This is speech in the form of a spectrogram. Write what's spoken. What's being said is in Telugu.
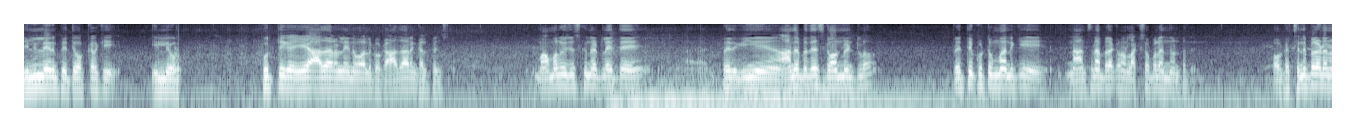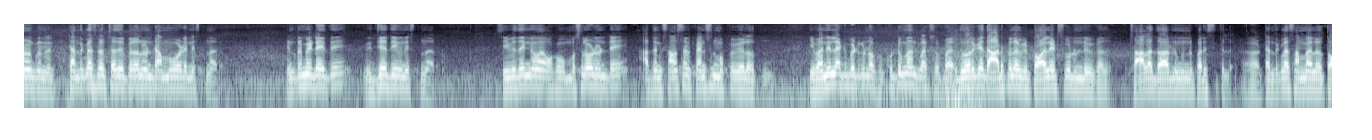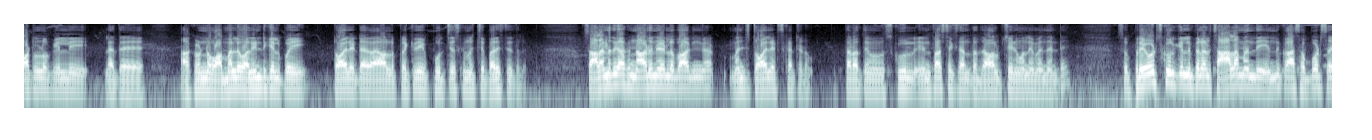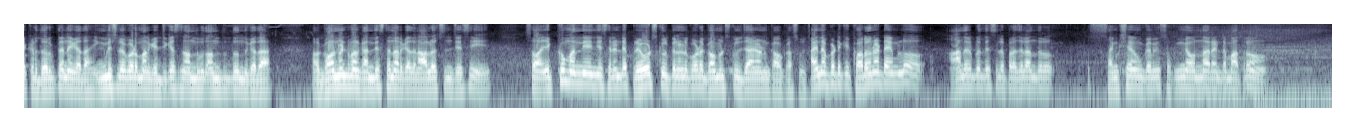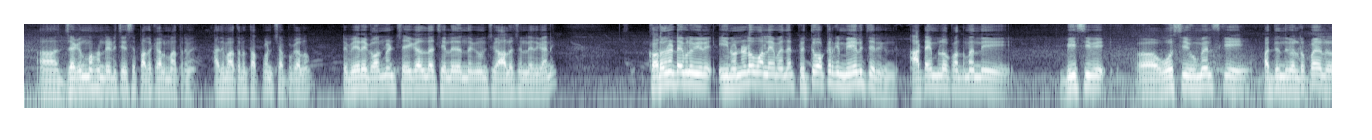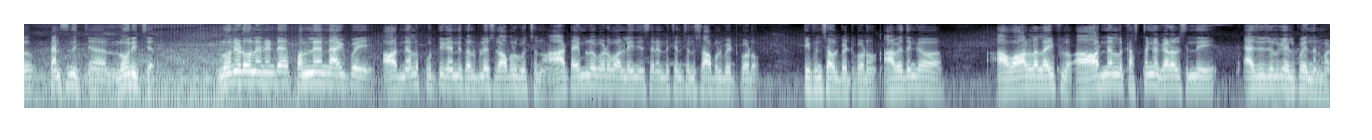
ఇల్లు లేని ప్రతి ఒక్కరికి ఇల్లు ఇవ్వడం. పూర్తిగా ఏ ఆధారం లేని వాళ్ళకి ఒక ఆధారం కల్పించడం. మామూలుగా చూసుకున్నట్లయితే ప్రతి ఈ ఆంధ్రప్రదేశ్ గవర్నమెంట్లో ప్రతి కుటుంబానికి నా అంచనా ప్రకారం లక్ష రూపాయలు అంది ఉంటుంది. ఒక చిన్నపిల్లడు అనుకున్నాను టెన్త్ క్లాస్లో చదివే పిల్లలు ఉంటే అమ్మఒడిని ఇస్తున్నారు. ఇంటర్మీడియట్ అయితే విద్యా దీవెని ఇస్తున్నారు. ఈ విధంగా ఒక ముసలోడు ఉంటే అతనికి సంవత్సరానికి పెన్షన్ ముప్పై వేలు అవుతుంది. ఇవన్నీ లెక్క పెట్టుకుంటే ఒక కుటుంబానికి లక్ష రూపాయలు. ఇదివరకైతే ఆడపిల్లలకి టాయిలెట్స్ కూడా ఉండేవి కాదు. చాలా దారుణంగా ఉన్న పరిస్థితులు. టెన్త్ క్లాస్ అమ్మాయిలు తోటల్లోకి వెళ్ళి లేకపోతే అక్కడ ఉన్న మళ్ళీ వాళ్ళ ఇంటికి వెళ్ళిపోయి టాయిలెట్ వాళ్ళ ప్రక్రియ పూర్తి చేసుకుని వచ్చే పరిస్థితులు. సో అలాంటిది కాకుండా నాడు నేడులో భాగంగా మంచి టాయిలెట్స్ కట్టడం తర్వాత ఏమో స్కూల్ ఇన్ఫ్రాస్ట్రక్చర్ అంతా డెవలప్ చేయడం వల్ల ఏమైందంటే సో ప్రైవేట్ స్కూల్కి వెళ్ళిన పిల్లలు చాలామంది ఎందుకు ఆ సపోర్ట్స్ ఇక్కడ దొరుకుతున్నాయి కదా? ఇంగ్లీష్లో కూడా మనకి ఎడ్యుకేషన్ అందు అందుతుంది కదా? గవర్నమెంట్ మనకు అందిస్తున్నారు కదా అని ఆలోచన చేసి సో ఎక్కువ మంది ఏం చేశారంటే ప్రైవేట్ స్కూల్ పిల్లలు కూడా గవర్నమెంట్ స్కూల్ జాయిన్ అవడానికి అవకాశం ఉంది అయినప్పటికీ కరోనా టైంలో ఆంధ్రప్రదేశ్లో ప్రజలందరూ సంక్షేమం కలిగి సుఖంగా ఉన్నారంటే మాత్రం జగన్మోహన్ రెడ్డి చేసే పథకాలు మాత్రమే. అది మాత్రం తప్పకుండా చెప్పగలం. అంటే వేరే గవర్నమెంట్ చేయగలదా చేయలేదని గురించి ఆలోచన లేదు కానీ కరోనా టైంలో వీరు ఈయన ఉండడం వల్ల ఏమైందంటే ప్రతి ఒక్కరికి మేలు జరిగింది. ఆ టైంలో కొంతమంది బీసీ ఓసీ ఉమెన్స్కి పద్దెనిమిది వేల రూపాయలు పెన్షన్ ఇచ్చా లోన్ ఇచ్చారు. లోన్ ఇవ్వడం వల్ల ఏంటంటే పనులన్నీ ఆగిపోయి ఆరు నెలలు పూర్తిగా అన్ని తలుపులేసి లోపలికి లోపల ఆ టైంలో కూడా వాళ్ళు ఏం చేశారంటే చిన్న చిన్న షాపులు పెట్టుకోవడం టిఫిన్ షాపులు పెట్టుకోవడం. ఆ విధంగా ఆ వాళ్ళ లైఫ్లో ఆ ఆరు నెలలు కష్టంగా గడవలసింది యాజ్ యూజువల్గా వెళ్ళిపోయిందనమాట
